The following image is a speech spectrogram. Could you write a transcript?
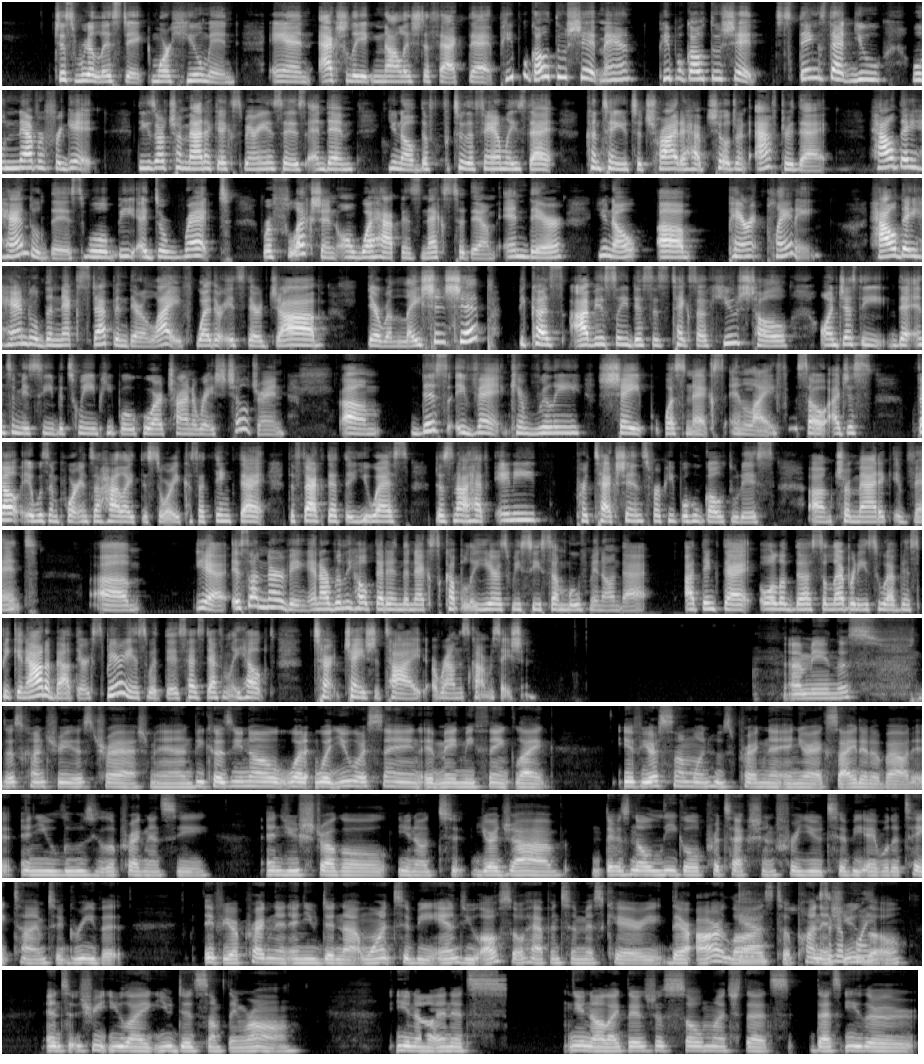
just realistic, more human, and actually acknowledge the fact that people go through shit, man. People go through shit, things that you will never forget. These are traumatic experiences, and then you know the to the families that continue to try to have children after that how they handled this will be a direct reflection on what happens next to them in their, you know, um, parent planning, how they handle the next step in their life, whether it's their job, their relationship, because obviously this is takes a huge toll on just the the intimacy between people who are trying to raise children. Um, this event can really shape what's next in life. So I just felt it was important to highlight this story because I think that the fact that the US does not have any protections for people who go through this um, traumatic event, um, yeah, it's unnerving. And I really hope that in the next couple of years we see some movement on that. I think that all of the celebrities who have been speaking out about their experience with this has definitely helped turn change the tide around this conversation. I mean, this this country is trash, man, because you know what what you were saying, it made me think like if you're someone who's pregnant and you're excited about it and you lose the pregnancy and you struggle, you know, to your job, there's no legal protection for you to be able to take time to grieve it. If you're pregnant and you did not want to be and you also happen to miscarry, there are Yeah, laws to punish you point. though and to treat you like you did something wrong. You know, and it's you know, like there's just so much that's that's either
